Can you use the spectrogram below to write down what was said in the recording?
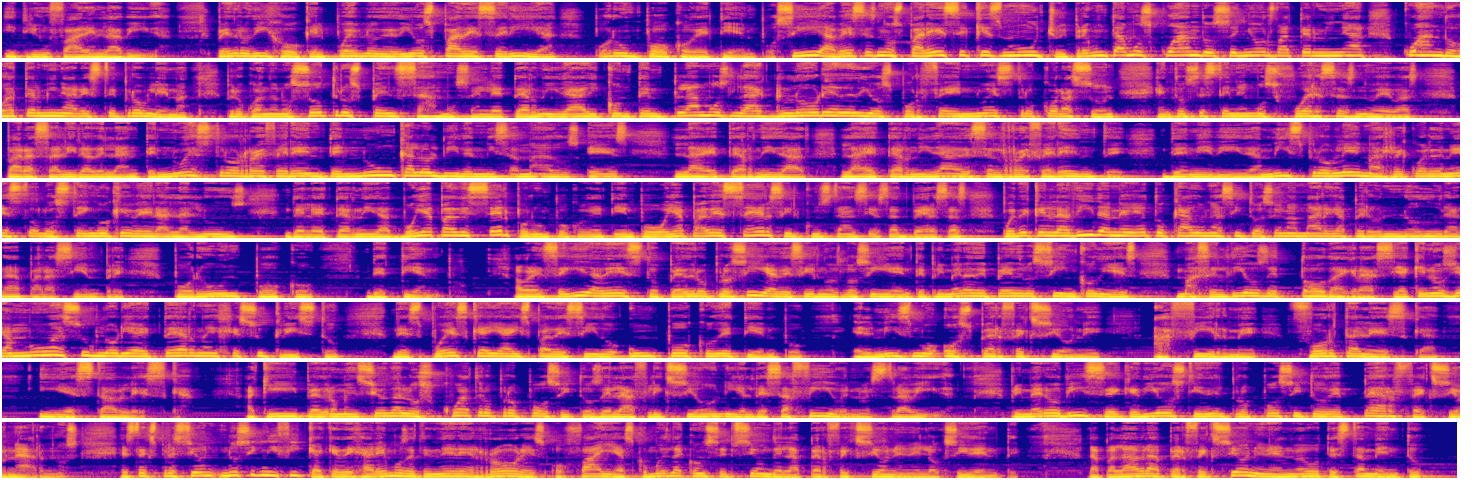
y triunfar en la vida. Pedro dijo que el pueblo de Dios padecería por un poco de tiempo. Sí, a veces nos parece que es mucho y preguntamos cuándo, Señor, va a terminar, cuándo va a terminar este problema. Pero cuando nosotros pensamos en la eternidad y contemplamos la gloria de Dios por fe en nuestro corazón, entonces tenemos fuerzas nuevas para salir adelante. Nuestro referente, nunca lo olviden mis amados, es la eternidad. La eternidad es el referente de mi vida. Mis problemas, recuerden esto, los tengo que ver a la luz de la eternidad. Voy a padecer por un poco de tiempo, voy a padecer circunstancias adversas. Puede que en la vida me haya tocado una situación amarga, pero no durará para siempre, por un poco de tiempo. Ahora, enseguida de esto, Pedro prosigue a decirnos lo siguiente, primera de Pedro 5:10, mas el Dios de toda gracia, que nos llamó a su gloria eterna en Jesucristo, después que hayáis padecido un poco de tiempo, el mismo os perfeccione, afirme, fortalezca y establezca. Aquí Pedro menciona los cuatro propósitos de la aflicción y el desafío en nuestra vida. Primero dice que Dios tiene el propósito de perfeccionarnos. Esta expresión no significa que dejaremos de tener errores o fallas como es la concepción de la perfección en el occidente. La palabra perfección en el Nuevo Testamento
